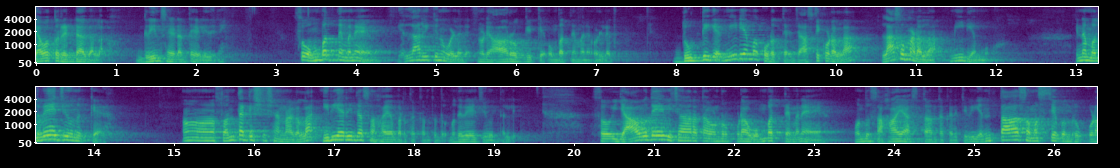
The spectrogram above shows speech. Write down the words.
ಯಾವತ್ತೂ ರೆಡ್ ಆಗಲ್ಲ, ಗ್ರೀನ್ ಸೈಡ್ ಅಂತ ಹೇಳಿದ್ದೀನಿ ಸೊ ಒಂಬತ್ತನೇ ಮನೆ ಎಲ್ಲ ರೀತಿಯೂ ಒಳ್ಳೆಯದೆ ನೋಡಿ, ಆರೋಗ್ಯಕ್ಕೆ ಒಂಬತ್ತನೇ ಮನೆ ಒಳ್ಳೆಯದು ದುಡ್ಡಿಗೆ ಮೀಡಿಯಮ್ಮ ಕೊಡುತ್ತೆ, ಜಾಸ್ತಿ ಕೊಡಲ್ಲ ಲಾಸು ಮಾಡಲ್ಲ ಮೀಡಿಯಮ್ಮು ಇನ್ನು ಮದುವೆ ಜೀವನಕ್ಕೆ ಸ್ವಂತ ಡಿಸಿಷನ್ ಆಗಲ್ಲ, ಹಿರಿಯರಿಂದ ಸಹಾಯ ಬರ್ತಕ್ಕಂಥದ್ದು ಮದುವೆ ಜೀವನದಲ್ಲಿ. ಸೊ ಯಾವುದೇ ವಿಚಾರ ತಗೊಂಡ್ರೂ ಕೂಡ ಒಂಬತ್ತನೇ ಮನೆ ಒಂದು ಸಹಾಯ ಹಸ್ತ ಅಂತ ಕರಿತೀವಿ. ಎಂಥ ಸಮಸ್ಯೆ ಬಂದರೂ ಕೂಡ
